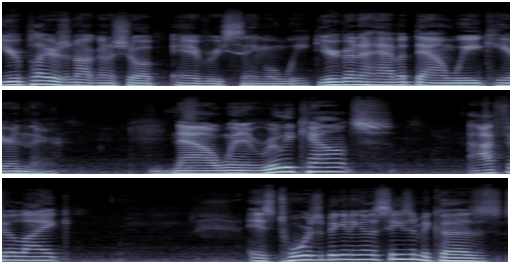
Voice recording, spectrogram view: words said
your players are not going to show up every single week. You're going to have a down week here and there. Now, when it really counts, I feel like is towards the beginning of the season because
